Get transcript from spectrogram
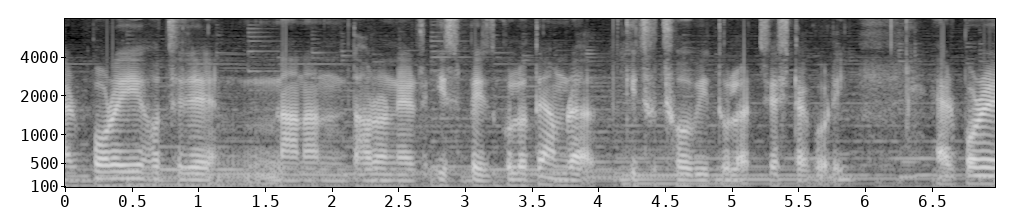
এরপরেই হচ্ছে যে নানান ধরনের স্পেসগুলোতে আমরা কিছু ছবি তোলার চেষ্টা করি। এরপরে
